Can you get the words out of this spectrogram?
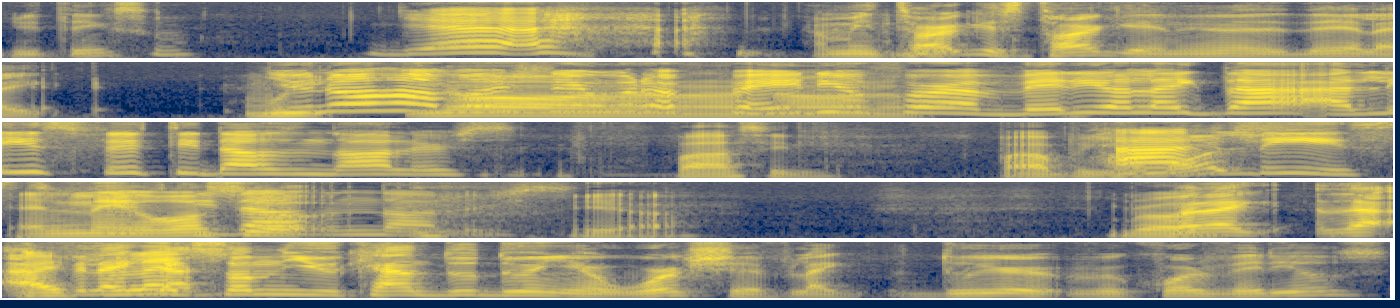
You think so? Yeah. I mean, Target's Target. At the end of the day, like you know how much they would have no, paid no, you no. for a video like that? At least fifty thousand dollars. Fácil, papi. How At much? least El fifty negocio- thousand dollars. Yeah. Bro, but like that, I, I feel, feel like, that's something you can't do during your work shift. Like do your record videos.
